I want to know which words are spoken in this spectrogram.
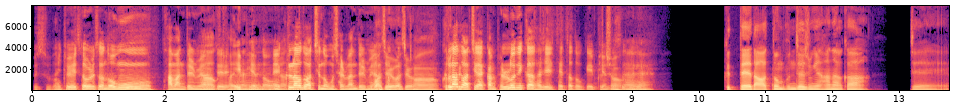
입을 수밖에 아니, 저 없어. AWS가 너무 다 만들면 아, 그렇죠. APM 네. 나오면 네, CloudWatch 너무 잘 만들면 맞아요, 맞아요. 아, 클라우드 그렇게 Watch가 약간 별로니까 사실 Datadog APM도 그쵸. 쓰고 예. 그때 나왔던 문제 중에 하나가 이제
